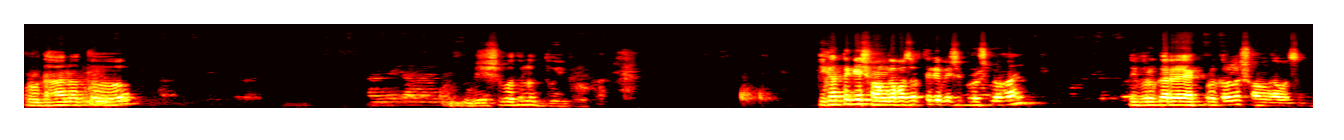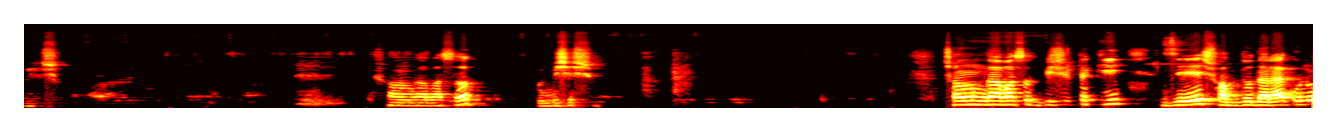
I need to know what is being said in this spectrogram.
প্রধানত বিশ্বপদ হলো দুই প্রকার। এখান থেকে সংজ্ঞাবাচক থেকে বেশি প্রশ্ন হয়। দুই প্রকারের এক প্রকার হলো সংজ্ঞাবাচক বিশেষ্য সংজ্ঞাবাচক বিশেষ্য। সংজ্ঞাবাচক বিশেষটা কি? যে শব্দ দ্বারা কোনো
